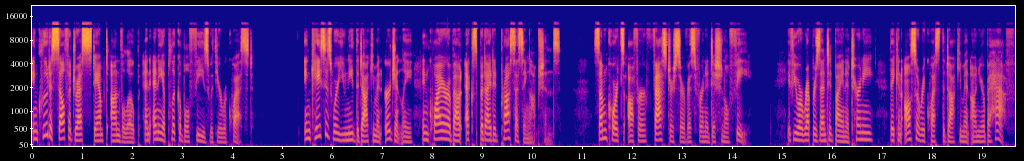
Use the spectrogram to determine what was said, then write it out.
Include a self addressed stamped envelope and any applicable fees with your request. In cases where you need the document urgently, inquire about expedited processing options. Some courts offer faster service for an additional fee. If you are represented by an attorney, they can also request the document on your behalf.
